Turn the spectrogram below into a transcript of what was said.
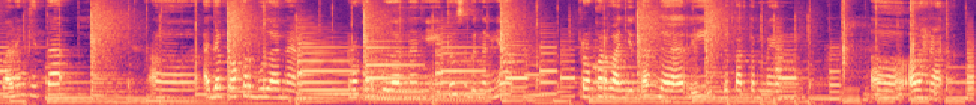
paling kita eh, ada proker bulanan proker bulanannya itu sebenarnya proker lanjutan dari departemen eh, olahraga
